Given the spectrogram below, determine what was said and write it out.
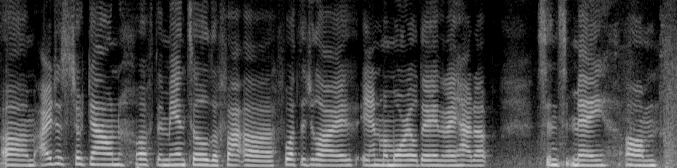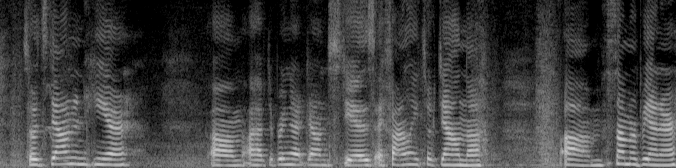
Um, I just took down off the mantle the uh, 4th of July and Memorial Day that I had up since May. Um, so it's down in here. Um, I have to bring that downstairs. I finally took down the um, summer banner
